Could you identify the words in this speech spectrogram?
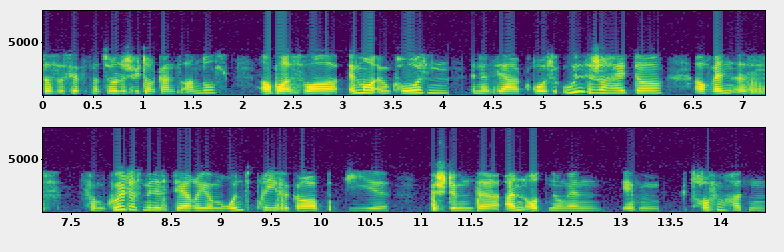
Das ist jetzt natürlich wieder ganz anders. Aber es war immer im Großen eine sehr große Unsicherheit da, auch wenn es vom Kultusministerium Rundbriefe gab, die bestimmte Anordnungen eben getroffen hatten.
